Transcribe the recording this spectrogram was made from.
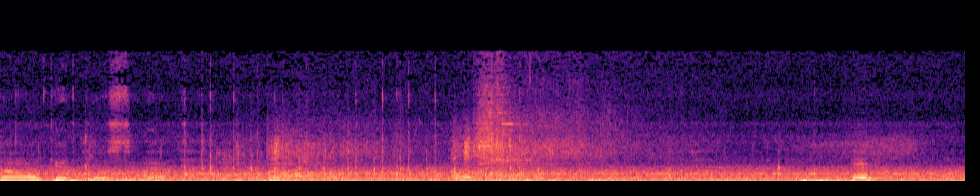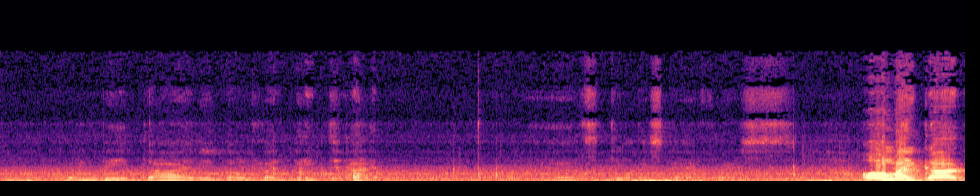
Don't get close to that. Hmm. When they die, they don't like they die. Let's kill this guy first. Oh my god!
